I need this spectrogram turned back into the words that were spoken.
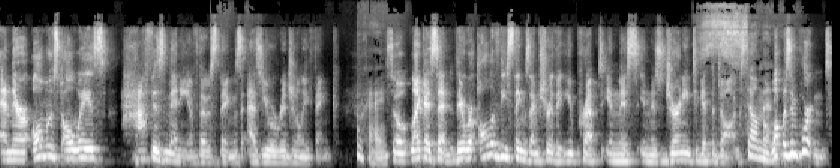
and there are almost always half as many of those things as you originally think. Okay. So, like I said, there were all of these things I'm sure that you prepped in this in this journey to get the dogs. So many. But what was important?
